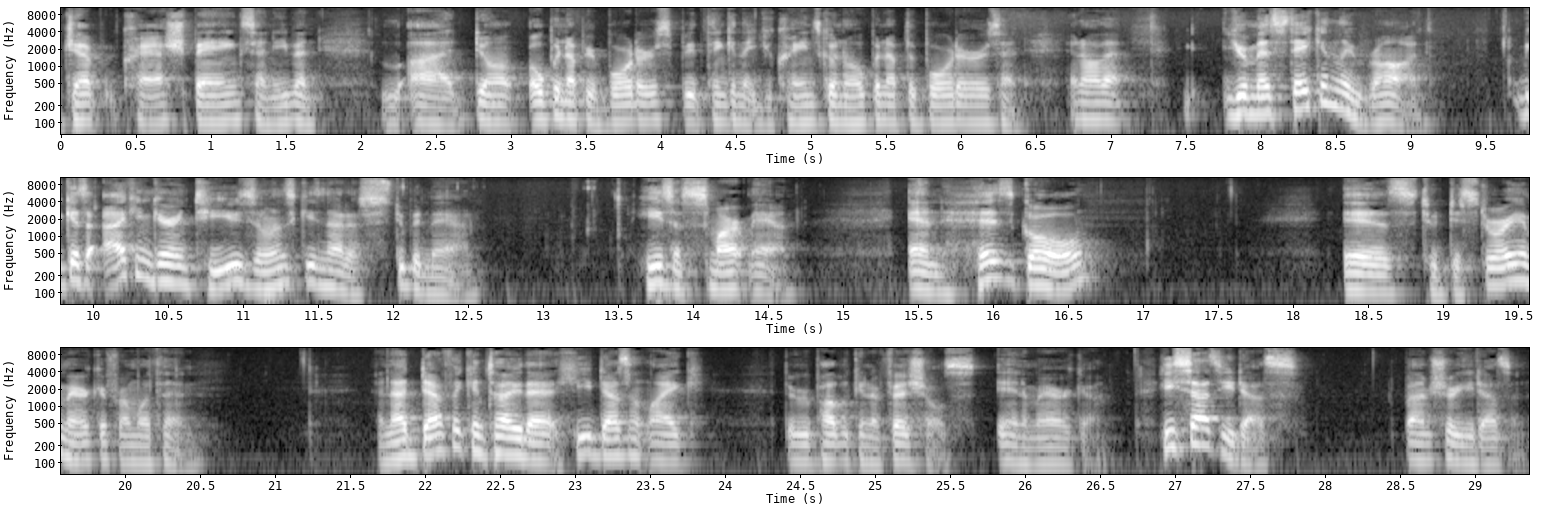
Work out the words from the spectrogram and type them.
jet crash banks and even uh, don't open up your borders, thinking that Ukraine's going to open up the borders and, and all that, you're mistakenly wrong. Because I can guarantee you, Zelensky's not a stupid man. He's a smart man. And his goal is to destroy America from within. And I definitely can tell you that he doesn't like the Republican officials in America. He says he does, but I'm sure he doesn't.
